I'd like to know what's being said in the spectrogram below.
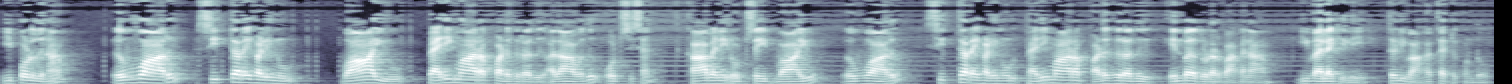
இப்பொழுது நாம் எவ்வாறு சித்தரைகளினுள் வாயு பரிமாறப்படுகிறது? அதாவது ஒட்சிசன் காபனீர் ஒட்சைட் வாயு எவ்வாறு சித்தரைகளினுள் பரிமாறப்படுகிறது என்பது தொடர்பாக நாம் இவ்வலகிலே தெளிவாக கற்றுக்கொண்டோம்.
